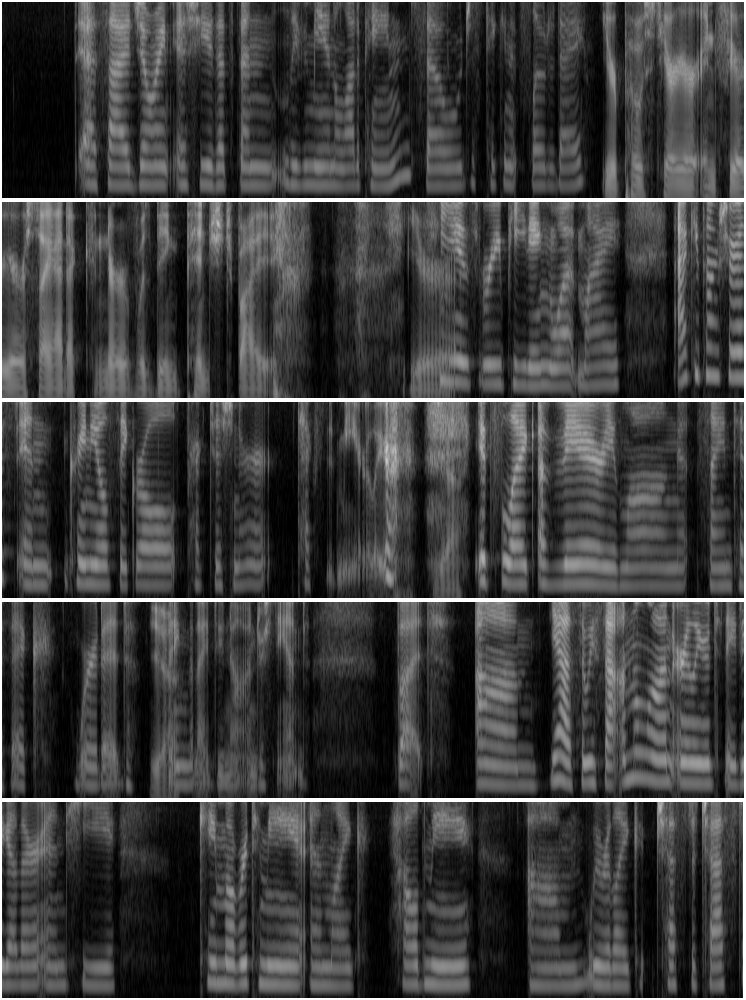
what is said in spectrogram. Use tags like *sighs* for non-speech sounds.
SI joint issue that's been leaving me in a lot of pain. So just taking it slow today. Your posterior inferior sciatic nerve was being pinched by *laughs* He is repeating what my acupuncturist and cranial sacral practitioner texted me earlier. Yeah. *laughs* It's like a very long scientific worded Yeah. thing that I do not understand. But um yeah, so we sat on the lawn earlier today together and he came over to me and like held me. Um we were like chest to chest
